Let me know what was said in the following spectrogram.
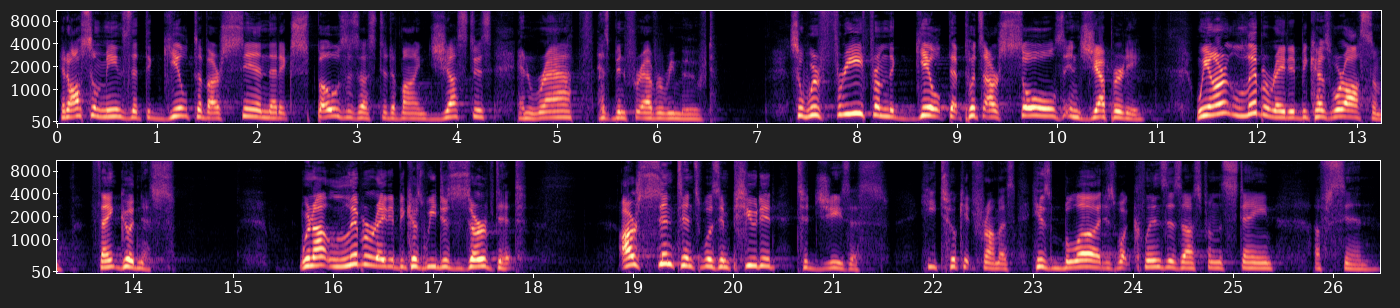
It also means that the guilt of our sin that exposes us to divine justice and wrath has been forever removed. So we're free from the guilt that puts our souls in jeopardy. We aren't liberated because we're awesome. Thank goodness. We're not liberated because we deserved it. Our sentence was imputed to Jesus. He took it from us. His blood is what cleanses us from the stain of sin.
